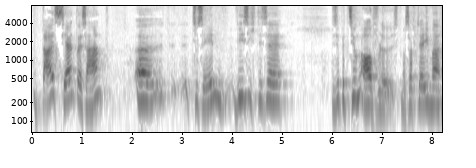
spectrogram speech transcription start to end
Und da ist sehr interessant äh, zu sehen, wie sich diese, diese Beziehung auflöst. Man sagt ja immer,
